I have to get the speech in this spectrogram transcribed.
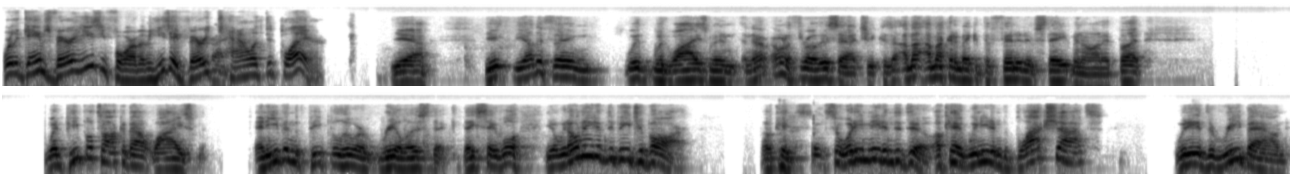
where the game's very easy for him. I mean, he's a very right. talented player. Yeah. The, the other thing with with Wiseman, and I, I want to throw this at you because I'm not I'm not going to make a definitive statement on it, but when people talk about Wiseman, and even the people who are realistic, they say, well, you know, we don't need him to be Jabbar. Okay, so, so what do you need him to do? Okay, we need him to block shots, we need him to rebound,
